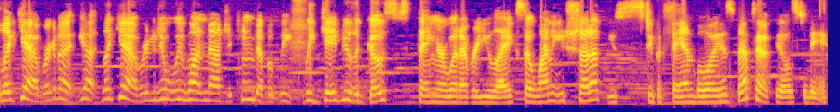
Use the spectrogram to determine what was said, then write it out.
like, yeah, we're gonna, yeah, like, yeah, we're gonna do what we want in Magic Kingdom, but we we gave you the ghost thing or whatever you like. So why don't you shut up, you stupid fanboys? That's how it feels to me.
